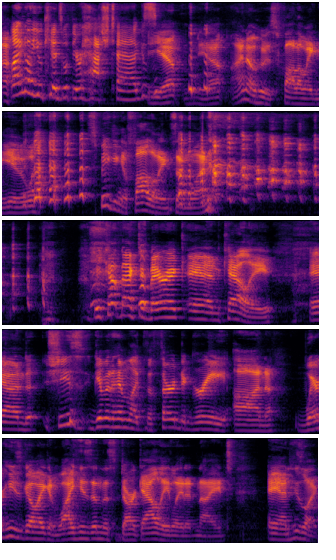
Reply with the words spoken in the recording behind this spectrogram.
I know you kids with your hashtags. Yep, yep. I know who's following you. Speaking of following someone, we cut back to Barrick and Callie, and she's giving him like the third degree on where he's going and why he's in this dark alley late at night. And he's like,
